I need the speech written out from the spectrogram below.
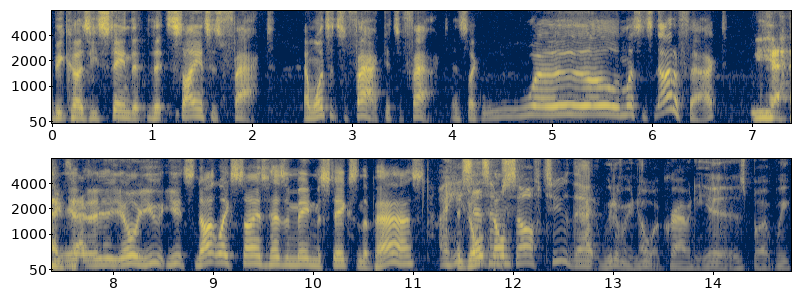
because he's saying that, that science is fact. And once it's a fact, it's a fact. And it's like, well, unless it's not a fact, Yeah, yeah, exactly. you know, you, you it's not like science hasn't made mistakes in the past. Uh, he And don't says tell- himself too that we don't even know what gravity is, but we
